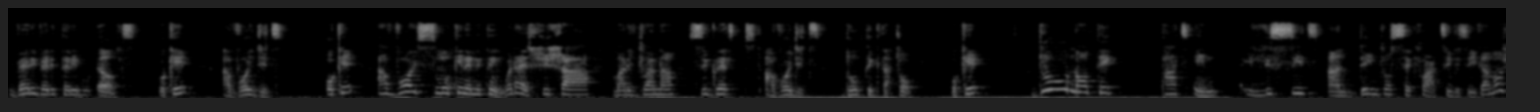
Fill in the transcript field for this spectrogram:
very very terrible health okay avoid it okay avoid smoking anything whether it's shisha marijuana cigarettes avoid it don't take it at all okay do not take part in illicit and dangerous sexual activity. If you're not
